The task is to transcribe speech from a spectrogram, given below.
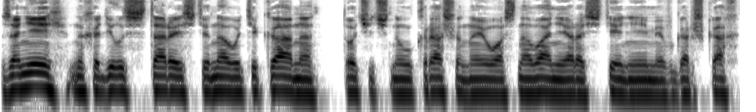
За ней находилась старая стена Ватикана, точечно украшенная у основания растениями в горшках.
